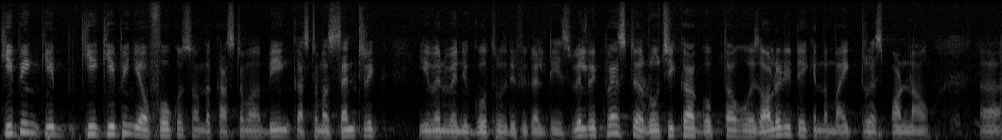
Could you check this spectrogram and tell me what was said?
keeping keep, keep keeping your focus on the customer, being customer centric, even when you go through difficulties. We'll request uh, Ruchika Gupta, who has already taken the mic, to respond now. Uh,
